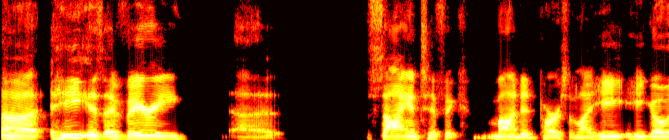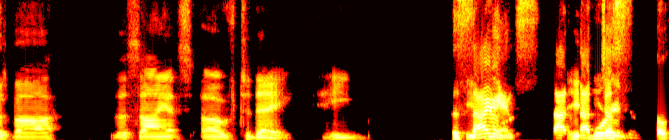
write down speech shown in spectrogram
Uh, he is a very uh, scientific minded person. Like he he goes by the science of today. He the science, more, not not just not,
